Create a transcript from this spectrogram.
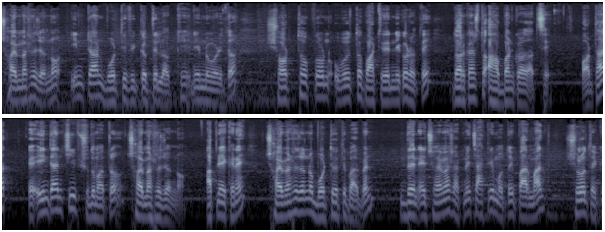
ছয় মাসের জন্য ইন্টার্ন ভর্তি বিজ্ঞপ্তির লক্ষ্যে নিম্নবর্ণিত শর্ত পূরণ উপযুক্ত প্রার্থীদের নিকট হতে দরখাস্ত আহ্বান করা যাচ্ছে। অর্থাৎ ইন্টার্নশিপ শুধুমাত্র ছয় মাসের জন্য। আপনি এখানে ছয় মাসের জন্য ভর্তি হতে পারবেন। দেন এই ছয় মাস আপনি চাকরির মতোই পার মান্থ ষোলো থেকে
